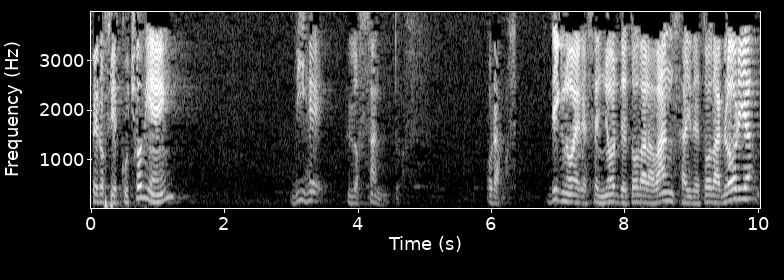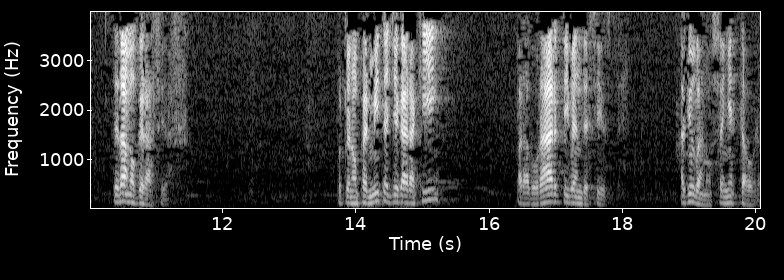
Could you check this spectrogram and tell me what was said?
Pero si escuchó bien, dije los santos. Oramos. Digno eres, Señor, de toda alabanza y de toda gloria. Te damos gracias porque nos permite llegar aquí para adorarte y bendecirte. Ayúdanos en esta hora.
